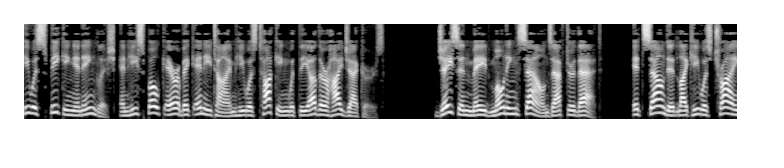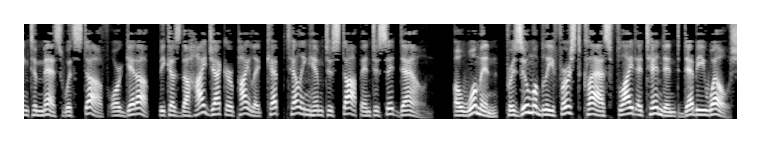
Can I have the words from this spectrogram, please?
He was speaking in English, and he spoke Arabic anytime he was talking with the other hijackers. Jason made moaning sounds after that. It sounded like he was trying to mess with stuff or get up, because the hijacker pilot kept telling him to stop and to sit down. A woman, presumably first-class flight attendant Debbie Welsh,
